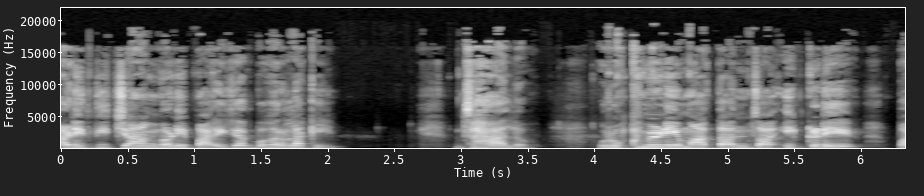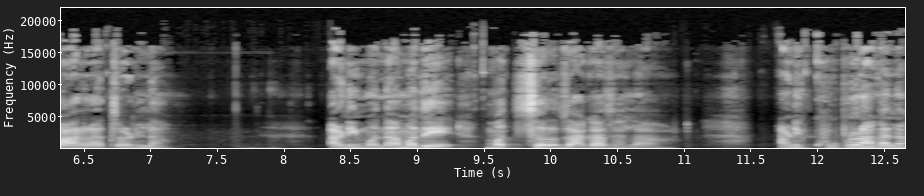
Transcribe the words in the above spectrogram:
आणि तिच्या अंगणी पारिजात बहरला की झालं. रुक्मिणी मातांचा इकडे पारा चढला. आणि मनामध्ये मत्सर जागा झाला आणि खूप राग आला.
